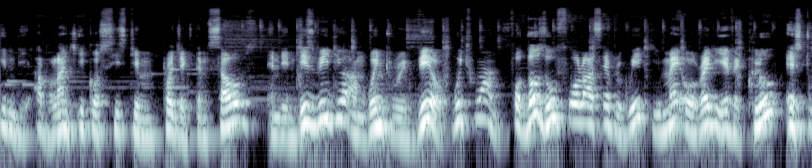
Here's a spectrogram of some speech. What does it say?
in the Avalanche ecosystem projects themselves. And in this video, I'm going to reveal which ones. For those who follow us every week, you may already have a clue as to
